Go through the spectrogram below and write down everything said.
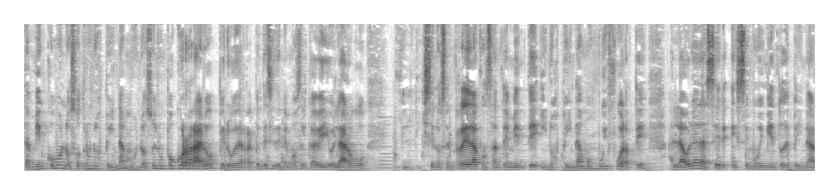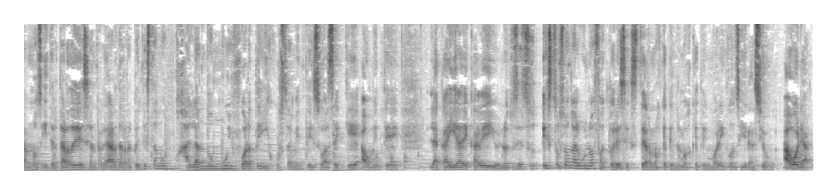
también cómo nosotros nos peinamos, ¿no? Suena un poco raro, pero de repente si tenemos el cabello largo y, se nos enreda constantemente y nos peinamos muy fuerte, a la hora de hacer ese movimiento de peinarnos y tratar de desenredar, de repente estamos jalando muy fuerte y justamente eso hace que aumente la caída de cabello. Entonces, estos son algunos factores externos que tenemos que tomar en consideración. Ahora,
